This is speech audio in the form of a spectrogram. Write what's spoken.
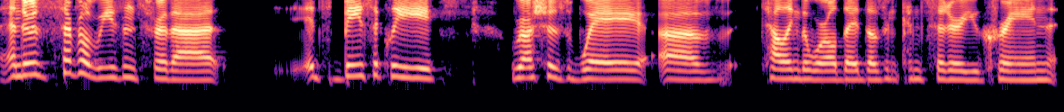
And there's several reasons for that. It's basically Russia's way of telling the world that it doesn't consider Ukraine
